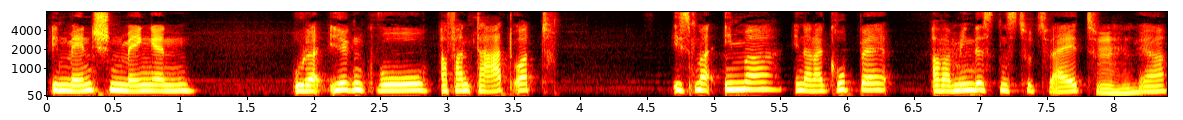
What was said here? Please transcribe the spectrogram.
in Menschenmengen oder irgendwo auf einem Tatort, ist man immer in einer Gruppe, aber mindestens zu zweit. Mhm. Ja.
